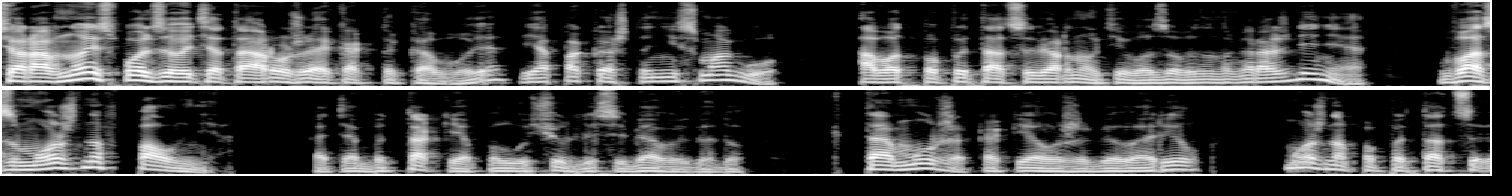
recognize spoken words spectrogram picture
все равно использовать это оружие как таковое я пока что не смогу, а вот попытаться вернуть его за вознаграждение возможно вполне. Хотя бы так я получу для себя выгоду. К тому же, как я уже говорил, можно попытаться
